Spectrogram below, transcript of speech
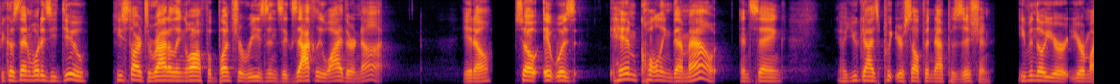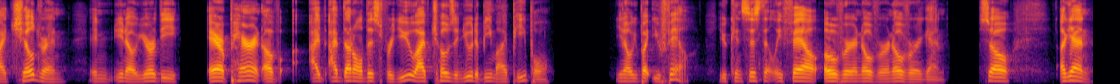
Because then what does he do? He starts rattling off a bunch of reasons exactly why they're not you know? So it was him calling them out and saying, you know, you guys put yourself in that position. Even though you're you're my children and you know, you're the heir parent of I I've done all this for you. I've chosen you to be my people. You know, but you fail. You consistently fail over and over and over again. So again,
